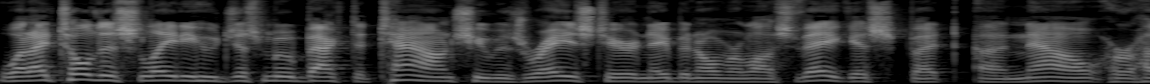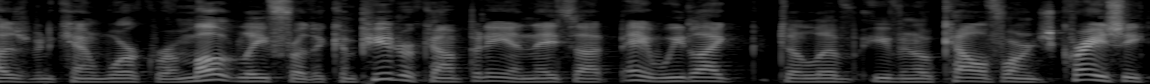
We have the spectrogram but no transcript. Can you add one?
what I told this lady who just moved back to town, she was raised here and they've been over in Las Vegas, but uh, now her husband can work remotely for the computer company. And they thought, hey, we like to live, even though California's crazy,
